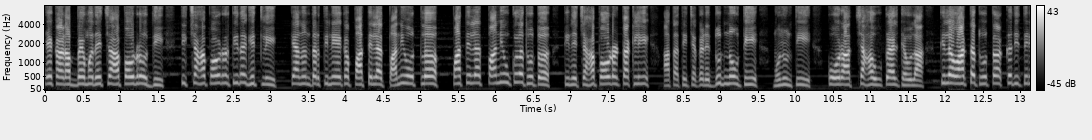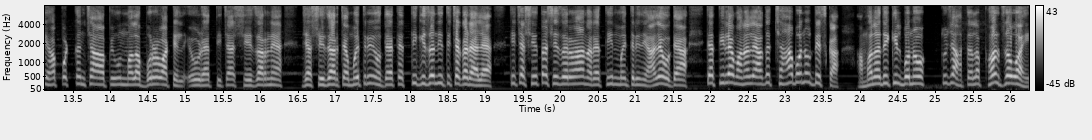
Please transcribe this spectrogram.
एका डब्यामध्ये चहा पावडर होती. ती चहा पावडर तिने घेतली. त्यानंतर तिने एका पातेल्यात पाणी ओतलं. पातेल्यात पाणी उकळत होतं. तिने चहा पावडर टाकली. आता तिच्याकडे दूध नव्हती. म्हणून ती कोरा चहा उकळायला ठेवला. तिला वाटत होतं कधीतरी हा पटकन चहा पिऊन मला बरं वाटेल. एवढ्यात तिच्या शेजारण्या ज्या शेजारच्या मैत्रिणी होत्या त्या तिघीजणी तिच्याकडे आल्या. तिच्या शेता शेजारी राहणाऱ्या तीन मैत्रिणी आल्या होत्या. त्या तिला म्हणाल्या अगं चहा बनवतेस का? आम्हाला देखील बनव. तुझ्या हाताला फार चव आहे.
